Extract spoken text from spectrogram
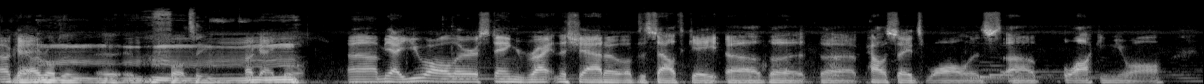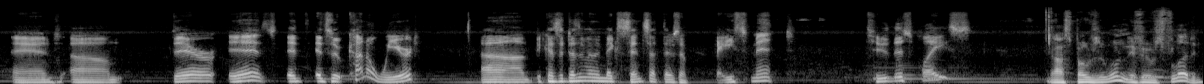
Okay. Yeah, I rolled a, a, a 14. Okay, cool. Um, yeah, you all are staying right in the shadow of the south gate. Uh, the the Palisades wall is uh, blocking you all, and um, there is it, it's kind of weird um, because it doesn't really make sense that there's a basement to this place. I suppose it wouldn't if it was flooded.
